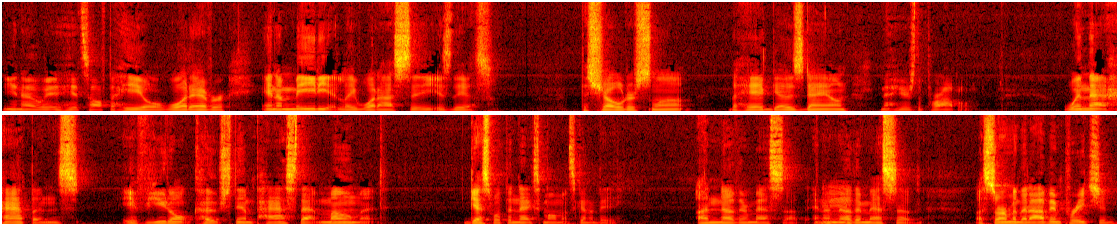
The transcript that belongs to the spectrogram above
You know, it hits off the heel, whatever. And immediately what I see is this the shoulders slump, the head goes down now, here's the problem. When that happens, if you don't coach them past that moment, guess what the next moment's going to be? Another mess up and mm. another mess up. A sermon that I've been preaching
